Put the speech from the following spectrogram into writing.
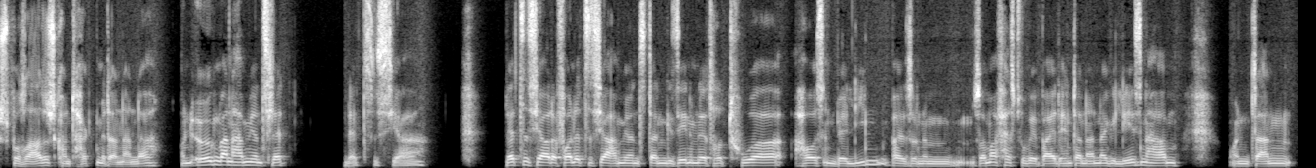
sporadisch Kontakt miteinander. Und irgendwann haben wir uns let letztes Jahr, letztes Jahr oder vorletztes Jahr haben wir uns dann gesehen im Literaturhaus in Berlin bei so einem Sommerfest, wo wir beide hintereinander gelesen haben. Und dann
